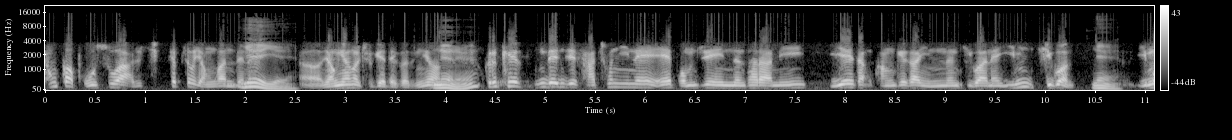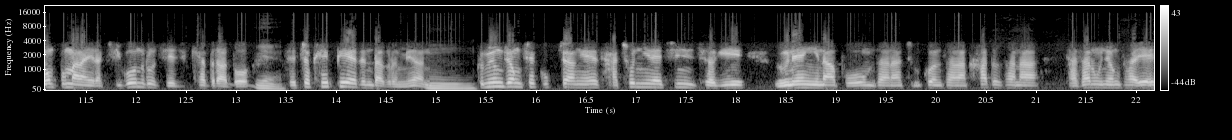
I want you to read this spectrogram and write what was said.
성과 보수와 아주 직접적으로 연관되는 예, 예. 어, 영향을 주게 되거든요. 네네. 그렇게 근데 이제 4천 이내의 범주에 있는 사람이 이해 관계가 있는 기관의 임 직원 네. 임원뿐만 아니라 직원으로 재직하더라도 예. 재척 회피해야 된다 그러면 음. 금융정책국장의 4천 이내 친인척이 은행이나 보험사나 증권사나 카드사나 자산운용사에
